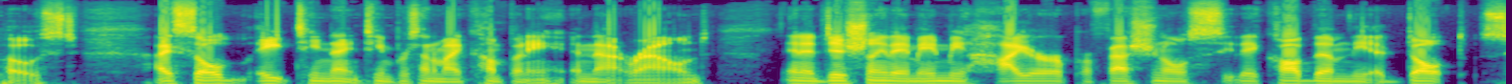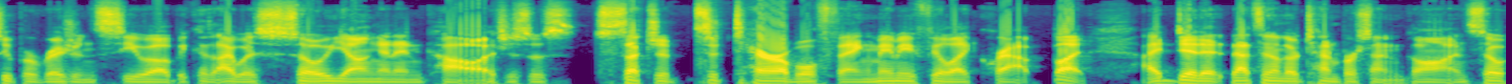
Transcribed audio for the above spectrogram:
post. I sold 18, 19% of my company in that round. And additionally, they made me hire a professional. They called them the adult supervision COO because I was so young and in college. This was such a, a terrible thing. It made me feel like crap, but I did it. That's another 10% gone. So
